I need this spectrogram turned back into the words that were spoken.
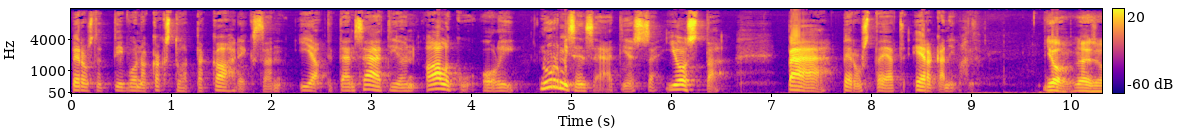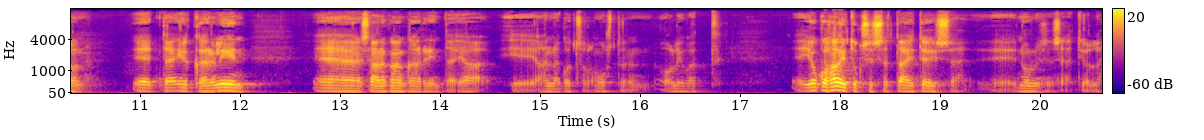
perustettiin vuonna 2008 ja tämän säätiön alku oli Nurmisen säätiössä, josta pääperustajat erkanivat. Joo, näin se on. Että Ilkka Herliin, Saara Kankaanrinta ja Anna Kotsola Mustonen olivat joko hallituksessa tai töissä Nurmisen säätiöllä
